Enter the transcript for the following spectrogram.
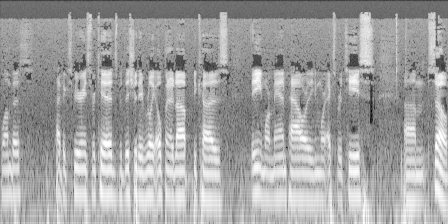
Columbus type experience for kids. But this year they've really opened it up because they need more manpower, they need more expertise. Um, so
